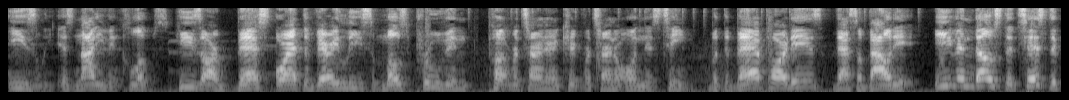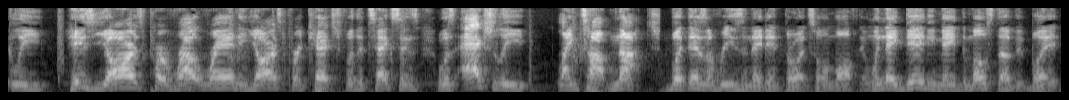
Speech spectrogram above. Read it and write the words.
easily. It's not even close. He's our best, or at the very least, most proven punt returner and kick returner on this team. But the bad part is, that's about it. Even though statistically, his yards per route ran and yards per catch for the Texans was actually like top notch. But there's a reason they didn't throw it to him often. When they did, he made the most of it, but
